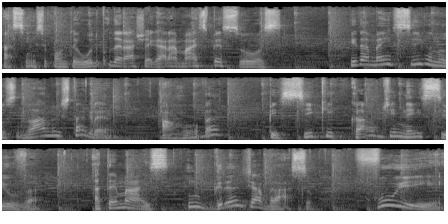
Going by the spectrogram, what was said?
Assim esse conteúdo poderá chegar a mais pessoas. E também siga-nos lá no Instagram, arroba Silva. Até mais, um grande abraço. Fui!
